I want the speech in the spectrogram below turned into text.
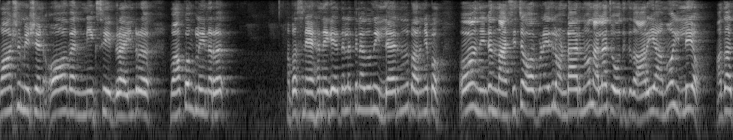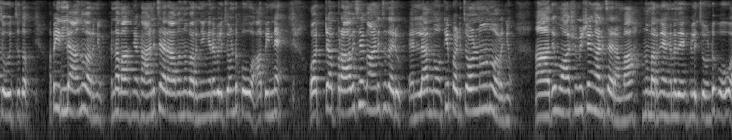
Washing machine oven mixie grinder vacuum cleaner അപ്പോൾ സ്നേഹനികേതനത്തിൽ അതൊന്നും ഇല്ലായിരുന്നു എന്ന് പറഞ്ഞപ്പോൾ ഓ നിന്റെ നശിച്ച ഓർഫണേജിൽ ഉണ്ടായിരുന്നോ എന്നല്ല ചോദിച്ചത്. അറിയാമോ ഇല്ലയോ? അതാ ചോദിച്ചത്. അപ്പോൾ ഇല്ല എന്ന് പറഞ്ഞു. എന്നാ വാ ഞാൻ കാണിച്ചു തരാമെന്ന് പറഞ്ഞു. ഇങ്ങനെ വിളിച്ചുകൊണ്ട് പോവുക ആ പിന്നെ ഒറ്റ പ്രാവശ്യം കാണിച്ചു തരൂ. എല്ലാം നോക്കി പഠിച്ചോളണമെന്ന് പറഞ്ഞു. ആദ്യം വാഷിംഗ് മെഷീൻ കാണിച്ചു തരാം. വാ എന്ന് പറഞ്ഞ് അങ്ങനെ വിളിച്ചുകൊണ്ട് പോവുക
